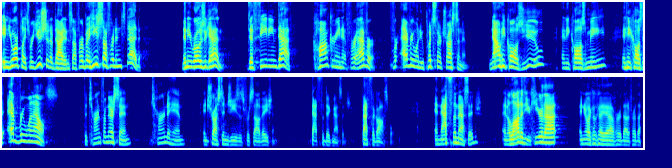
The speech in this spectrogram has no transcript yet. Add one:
in your place where you should have died and suffered, but he suffered instead. Then he rose again, defeating death, conquering it forever for everyone who puts their trust in him. Now he calls you and he calls me and he calls everyone else to turn from their sin, turn to him, and trust in Jesus for salvation. That's the big message. That's the gospel. And that's the message. And a lot of you hear that and you're like, okay, yeah, I've heard that, I've heard that.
